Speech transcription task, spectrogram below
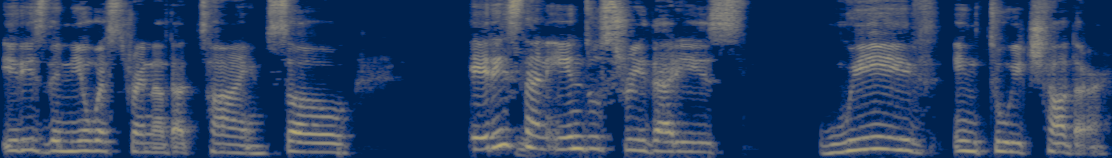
it is the newest trend at that time. So it is Yeah. an industry that is weaved into each other.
